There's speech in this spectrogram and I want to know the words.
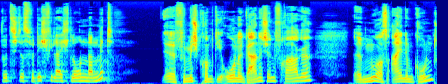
Wird sich das für dich vielleicht lohnen dann mit? Äh, für mich kommt die ohne gar nicht in Frage. Äh, nur aus einem Grund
